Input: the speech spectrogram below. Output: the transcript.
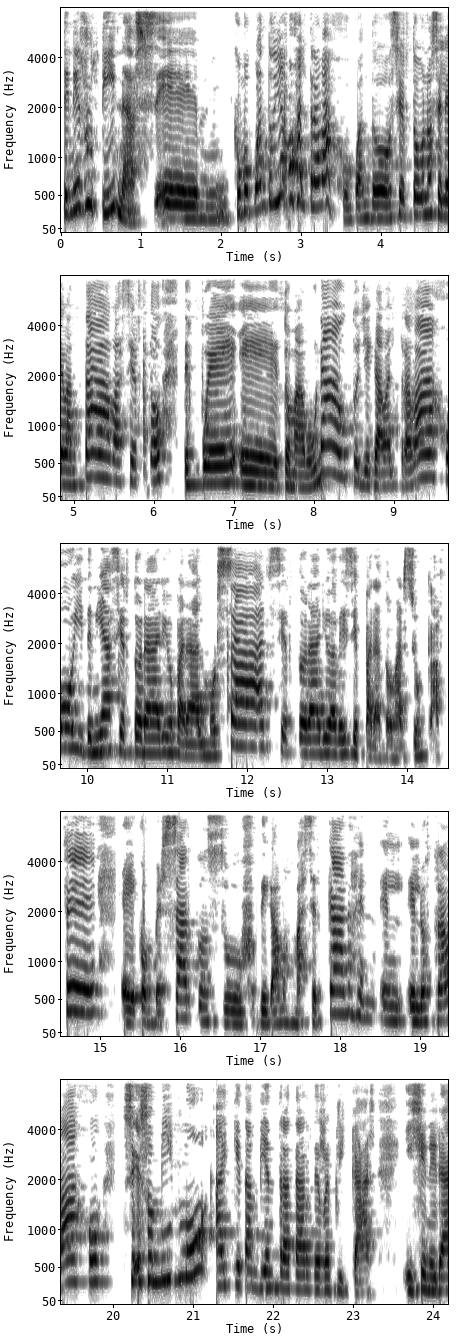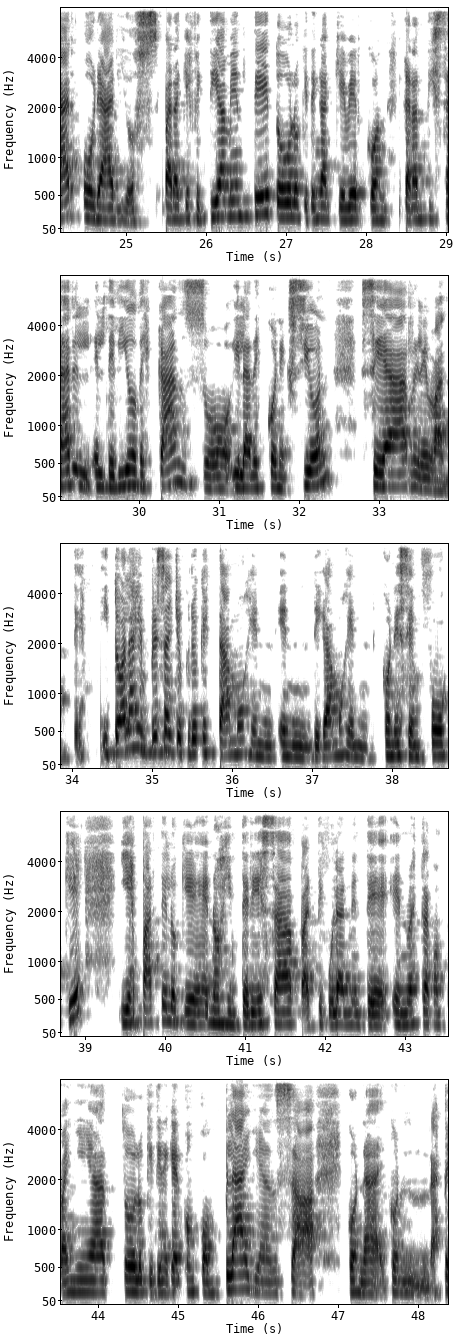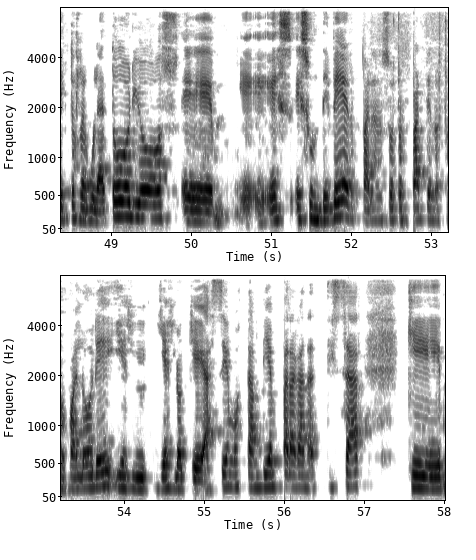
tener rutinas, eh, como cuando íbamos al trabajo, cuando, ¿cierto? Uno se levantaba, ¿cierto? Después eh, tomaba un auto, llegaba al trabajo y tenía cierto horario para almorzar, cierto horario a veces para tomarse un café, eh, conversar con sus, digamos, más cercanos en, los trabajos. Eso mismo hay que también tratar de replicar y generar horarios para que efectivamente todo lo que tenga que ver con garantizar el debido descanso y la desconexión sea relevante. Y todas las empresas yo creo que estamos en, digamos, en, con ese enfoque y es parte de lo que nos interesa particularmente en nuestra compañía, todo lo que tiene que ver con compliance, ah, con, ah, con aspectos regulatorios, eh, es, un deber para nosotros, parte de nuestros valores y es, y es lo que hacemos también para garantizar que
